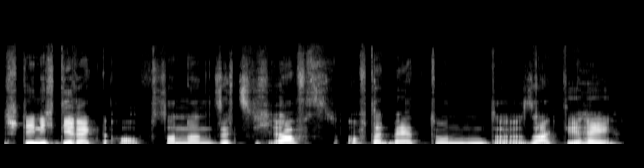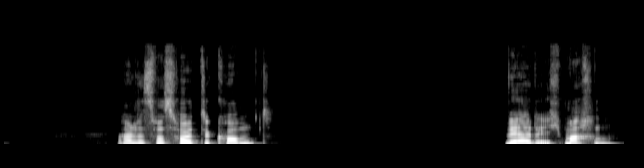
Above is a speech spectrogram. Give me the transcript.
steh nicht direkt auf, sondern setz dich erst auf dein Bett und, äh, sag dir: „Hey, alles, was heute kommt werde ich machen.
